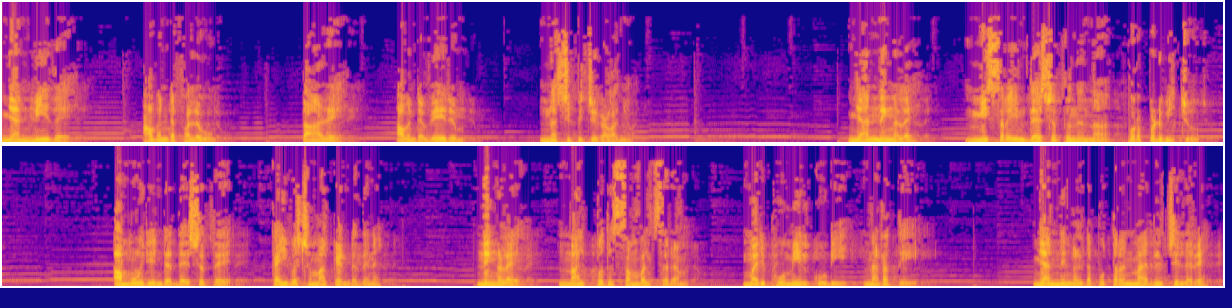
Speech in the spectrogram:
ഞാൻ മീതെ അവന്റെ ഫലവും താഴെ അവന്റെ വേരും നശിപ്പിച്ചു കളഞ്ഞു. ഞാൻ നിങ്ങളെ മിശ്രയും ദേശത്തുനിന്ന് പുറപ്പെടുവിച്ചു. അമൂര്യന്റെ ദേശത്തെ കൈവശമാക്കേണ്ടതിന് നിങ്ങളെ നാൽപ്പത് സംവത്സരം മരുഭൂമിയിൽ കൂടി നടത്തി. ഞാൻ നിങ്ങളുടെ പുത്രന്മാരിൽ ചിലരെ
